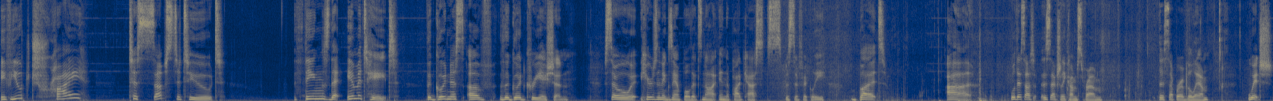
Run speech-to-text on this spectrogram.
if you try to substitute things that imitate the goodness of the good creation. So here's an example that's not in the podcast specifically, but uh well this also, this actually comes from the Supper of the Lamb, which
